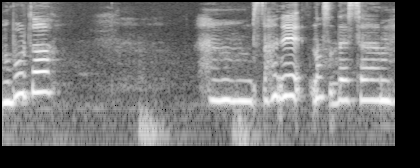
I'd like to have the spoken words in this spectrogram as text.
burada hani, nasıl desem,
